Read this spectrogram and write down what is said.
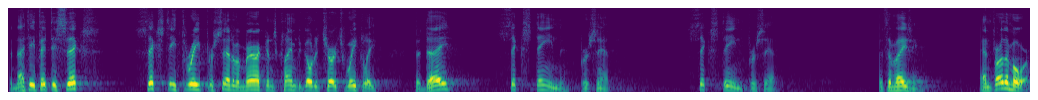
In 1956, 63% of Americans claim to go to church weekly. Today, 16%. 16%. It's amazing. And furthermore,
